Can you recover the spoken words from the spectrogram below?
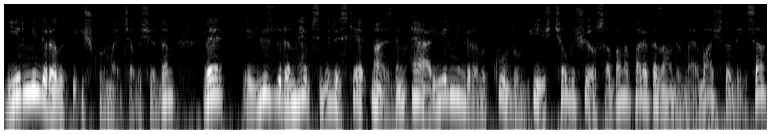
20 liralık bir iş kurmaya çalışırdım ve 100 e, liranın hepsini riske etmezdim. Eğer 20 liralık kurduğum iş çalışıyorsa, bana para kazandırmaya başladıysa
